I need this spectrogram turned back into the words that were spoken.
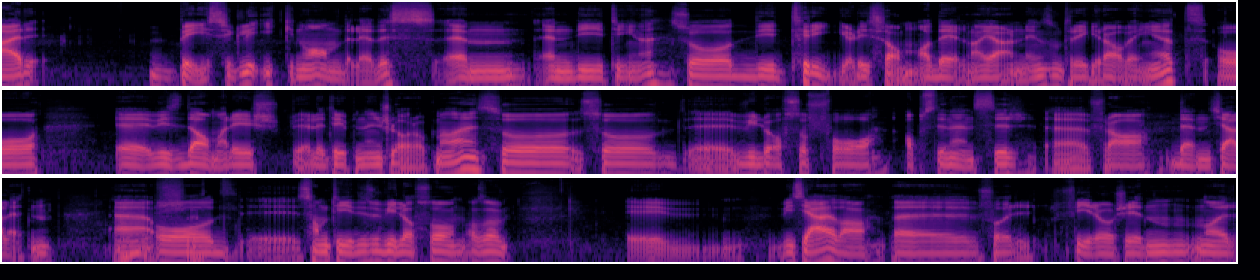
er basically ikke noe annerledes enn enn de tingene. Så de trigger de samme delene av hjernen din som trigger avhengighet. Og eh, hvis dama di eller typen din slår opp med deg, så, så eh, vil du også få abstinenser eh, fra den kjærligheten. Eh, og eh, samtidig så vil også Altså eh, hvis jeg da, for fire år siden, når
